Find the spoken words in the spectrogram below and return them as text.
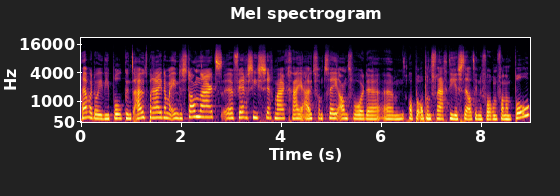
Hè, waardoor je die poll kunt uitbreiden. Maar in de standaard uh, versies, zeg maar, ga je uit van twee antwoorden um, op, op een vraag die je stelt in de vorm van een poll.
